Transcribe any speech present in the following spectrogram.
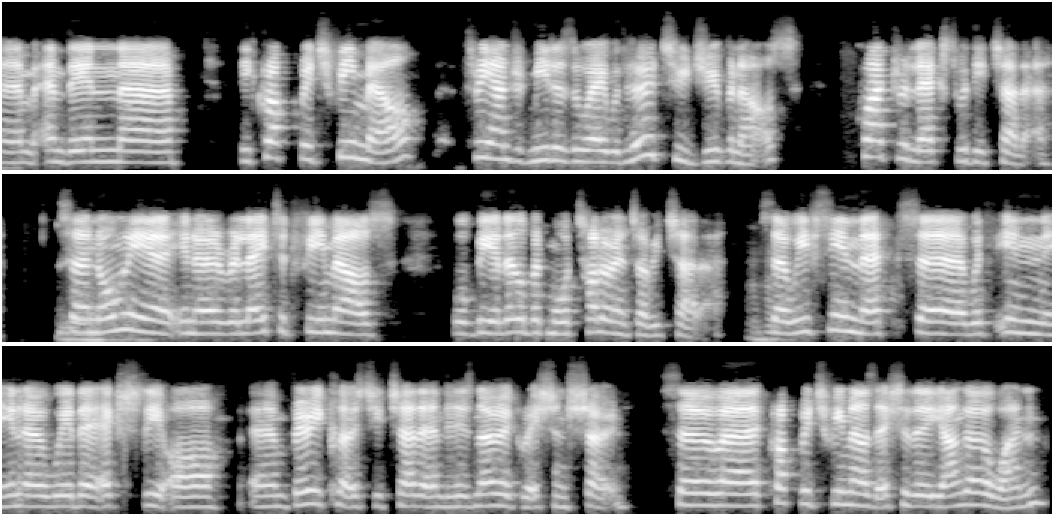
um, and then uh, the Crockbridge female, 300 meters away with her two juveniles, quite relaxed with each other. So yeah. normally, uh, you know, related females will be a little bit more tolerant of each other. Mm-hmm. So we've seen that uh, within, you know, where they actually are um, very close to each other and there's no aggression shown. So uh, Crockbridge female is actually the younger one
